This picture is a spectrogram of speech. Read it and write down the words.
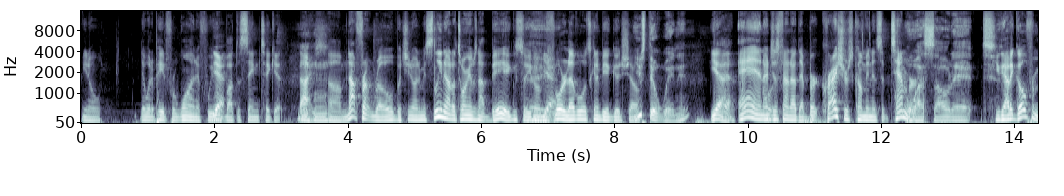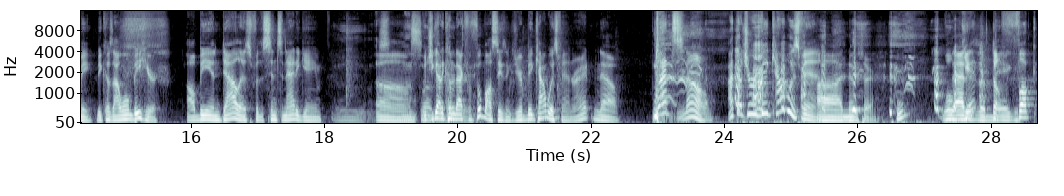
you know they would have paid for one if we Yeah. bought the same ticket. Nice. Um, not front row, but you know what I mean. Selena Auditorium's not big, so you know Yeah. floor level. It's gonna be a good show. You still winning. yeah. Yeah, and I just found out that Bert Kreischer's coming in September. Oh, I saw that. You got to go for me because I won't be here. I'll be in Dallas for the Cincinnati game. Um, but you got to come back for football season because you're a big Cowboys fan, right? No. What? No. I thought you were a big Cowboys fan. Uh, no, sir. well, that get is a the big- fuck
